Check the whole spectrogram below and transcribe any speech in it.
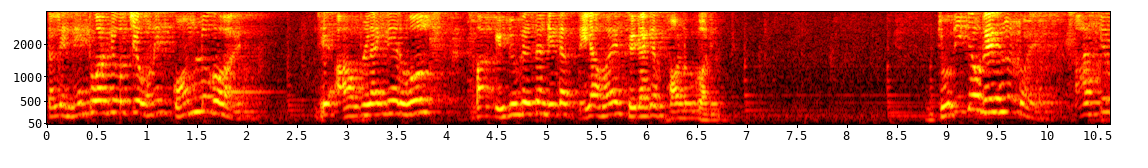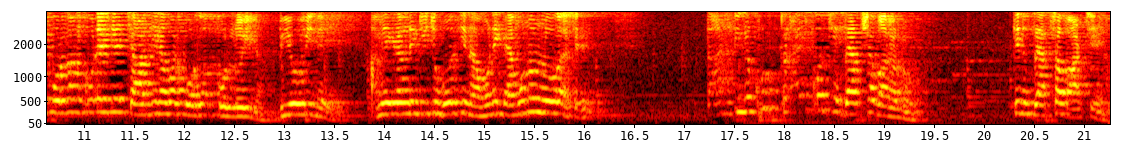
তাহলে নেটওয়ার্কে হচ্ছে অনেক কম লোক হয় যে হোক বা এডুকেশন যেটা দেয়া হয় সেটাকে ফলো করে। যদি কেউ রেগুলার করে, আজকে প্রোগ্রাম করেছে, চার দিন আবার প্রোগ্রাম করলোই না বিওপি নেই। আমি এখানে কিছু বলছি না, অনেক এমনও লোক আছে, তার দিকে খুব ট্রাই করছে ব্যবসা বাড়ানো। কিন্তু ব্যবসা বাড়ছে না।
